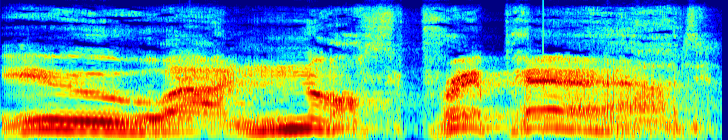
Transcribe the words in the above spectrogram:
You are not prepared!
